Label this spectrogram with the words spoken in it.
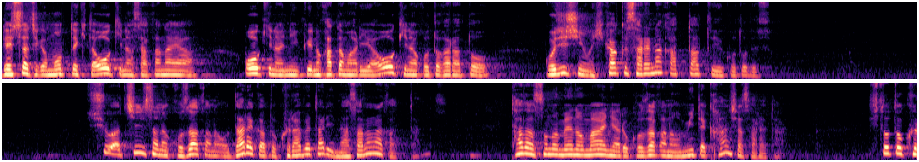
弟子たちが持ってきた大きな魚や大きな肉の塊や大きな事柄とご自身を比較されなかったということです。主は小さな小魚を誰かと比べたりなさらなかったんです。ただその目の前にある小魚を見て感謝された。人と比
